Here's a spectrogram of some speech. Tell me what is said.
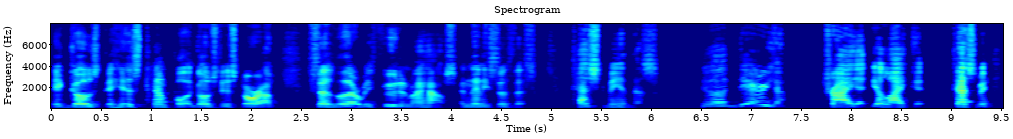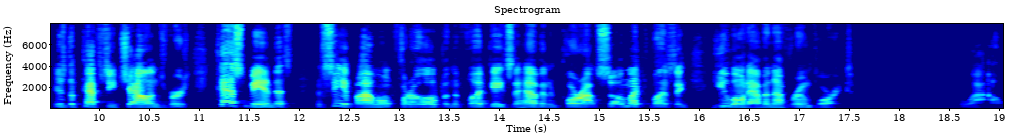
It goes to his temple. It goes to his storehouse. It says there will be food in my house. And then he says this, test me in this. You know, dare you. Try it. You like it. Test me. Here's the Pepsi challenge verse. Test me in this and see if I won't throw open the floodgates of heaven and pour out so much blessing, you won't have enough room for it. Wow.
